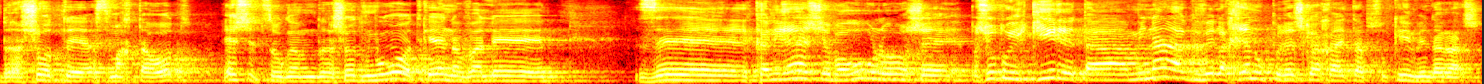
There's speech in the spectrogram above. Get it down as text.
בדרשות אה, אסמכתאות, יש אצלו גם דרשות גמורות, כן, אבל אה, זה כנראה שברור לו שפשוט הוא הכיר את המנהג ולכן הוא פירש ככה את הפסוקים ודרש,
